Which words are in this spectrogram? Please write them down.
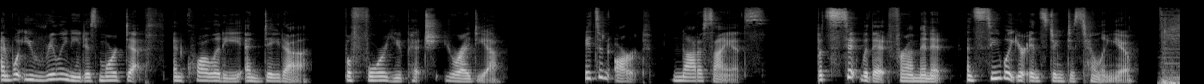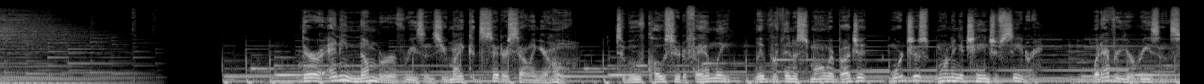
And what you really need is more depth and quality and data before you pitch your idea. It's an art, not a science. But sit with it for a minute and see what your instinct is telling you. There are any number of reasons you might consider selling your home to move closer to family, live within a smaller budget, or just wanting a change of scenery. Whatever your reasons,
